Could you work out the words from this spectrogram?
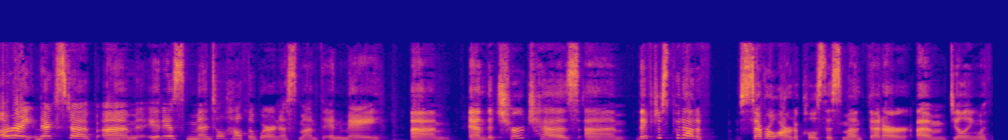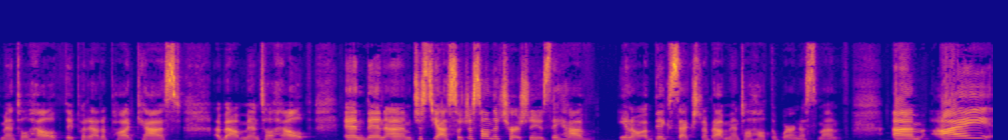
All right, next up, um, it is Mental Health Awareness Month in May, um, and the church has um, they've just put out a, several articles this month that are um, dealing with mental health. They put out a podcast about mental health, and then um, just yeah, so just on the church news, they have you know a big section about Mental Health Awareness Month. Um, I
